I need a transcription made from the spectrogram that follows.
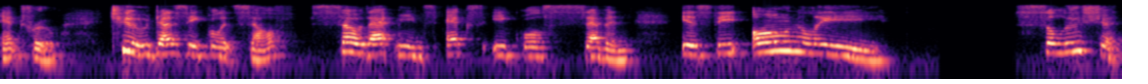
and true. 2 does equal itself, so that means x equals 7 is the only solution.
